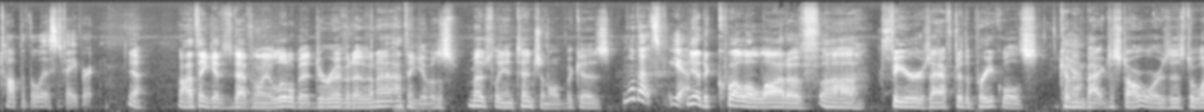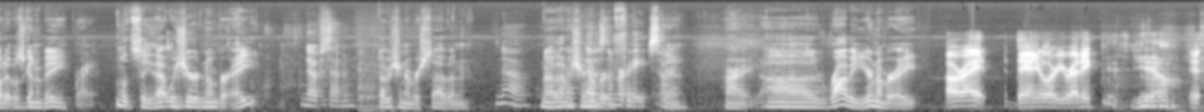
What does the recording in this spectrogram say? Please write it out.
top of the list favorite. Yeah. Well, I think it's definitely a little bit derivative, and I, I think it was mostly intentional because Well, that's yeah. you had to quell a lot of uh, fears after the prequels coming Yeah. back to Star Wars as to what it was going to be. Right. Let's see. That was your number eight. No seven. That was your number seven. No. No, that was your that number. was number eight. Sorry. Yeah. All right. Uh, Robbie, you're number eight. All right, Daniel, are you ready? Yeah. It,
